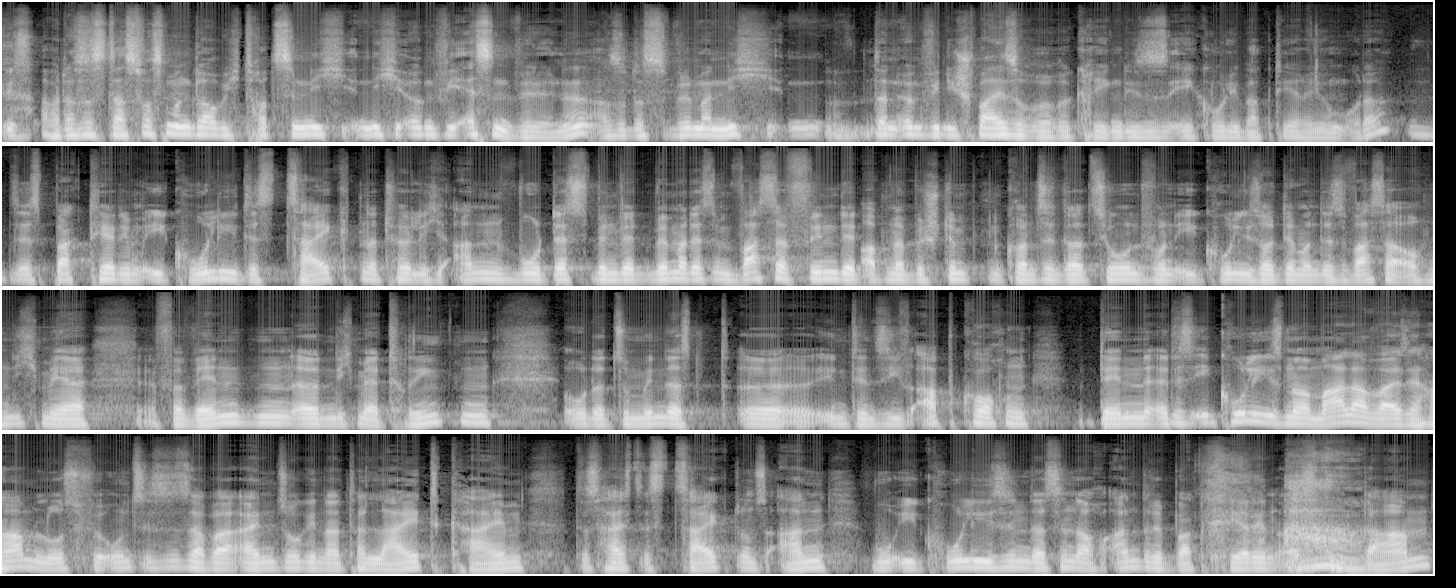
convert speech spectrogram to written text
Ist Aber das ist das, was man, glaube ich, trotzdem nicht, nicht irgendwie essen will. Ne? Also das will man nicht dann irgendwie in die Speiseröhre kriegen, dieses E. coli-Bakterium, oder? Das Bakterium E. coli, das zeigt natürlich an, wo das, wenn, wir, wenn man das im Wasser findet, ab einer bestimmten Konzentration von E. coli sollte man das Wasser auch nicht mehr äh, verwenden, äh, nicht mehr trinken oder zumindest äh, intensiv abkochen. Denn äh, das E. coli ist normalerweise harmlos für uns, es ist aber ein sogenannter Leitkeim. Das heißt, es zeigt uns an, wo E. coli sind. Das sind auch andere Bakterien aus ah. dem Darm.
